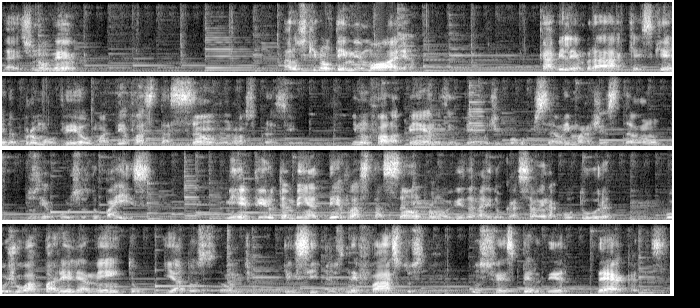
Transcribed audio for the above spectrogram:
10 de novembro. Para os que não têm memória, cabe lembrar que a esquerda promoveu uma devastação no nosso Brasil. E não fala apenas em termos de corrupção e má gestão dos recursos do país. Me refiro também à devastação promovida na educação e na cultura, cujo aparelhamento e adoção de princípios nefastos nos fez perder décadas.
